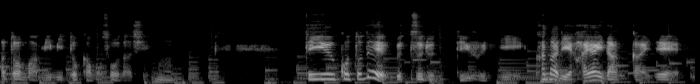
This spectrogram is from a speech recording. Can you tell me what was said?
あとはまあ耳とかもそうだし。うん。っていうことでうつるっていうふうにかなり早い段階で、うん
